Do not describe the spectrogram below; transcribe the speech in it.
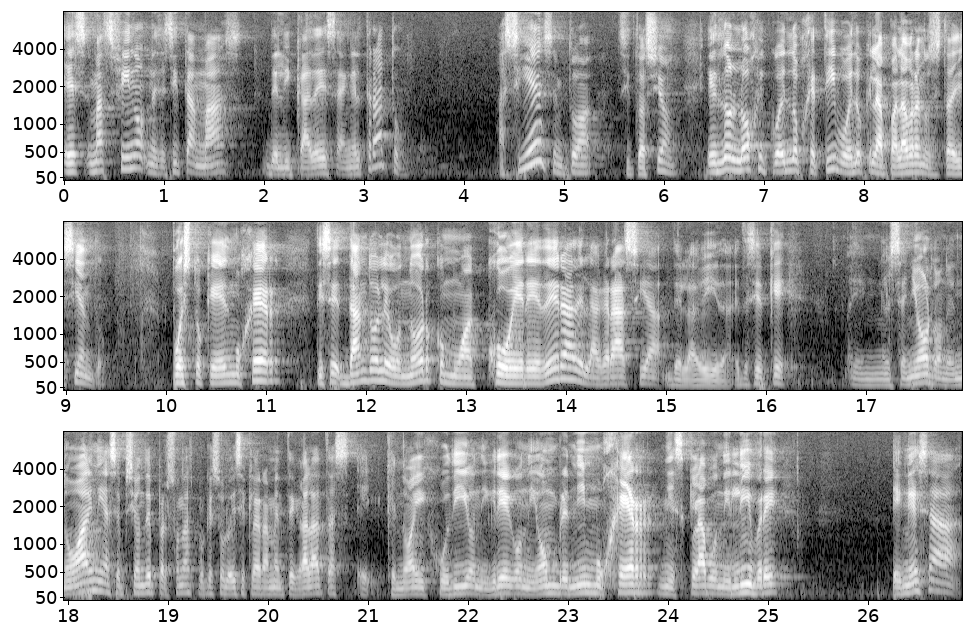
es más fino necesita más delicadeza en el trato. Así es en toda situación. Es lo lógico, es lo objetivo, es lo que la palabra nos está diciendo. Puesto que es mujer, dice, dándole honor como a coheredera de la gracia de la vida. Es decir, que en el Señor, donde no hay ni acepción de personas, porque eso lo dice claramente Gálatas, eh, que no hay judío, ni griego, ni hombre, ni mujer, ni esclavo, ni libre, en esa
